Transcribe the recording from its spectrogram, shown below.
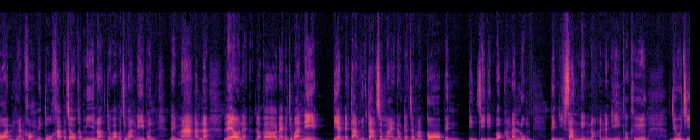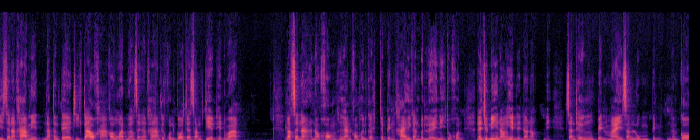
ก่อนเฮือนของมีตู้ข้าพเจ้าก็มีเนาะแต่ว่าปัจจุบันนี้เพิ่นได้มากอันละแล้วเนี่ยแล้วก็ในปัจจุบันนี้เปลี่ยนไปตามยุคตามสมัยเนาะก็จะมาก่อเป็นดินจีดินบอกทางด้านลุ่ม เป็นอีกสั้นหนึ่งเนาะอันนั้นเองก็คืออยู่ที่สนาคามนี่นับตั้งแต่ที่ก้าวขาของฮอดเมืองสนาคาม ทุกคนก็จะสังเกตเห็นว่าลักษณะเนาะของเฮือนของเพิ่นก็จะเป็นค่ายคือกันเบิดเลยนี่ทุกคน ในจุดนี้น้องเห็นเลยเนาะเนาะนี่สั้นถึงเป็นไม้สั้นลุมเป็นเงินกอ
